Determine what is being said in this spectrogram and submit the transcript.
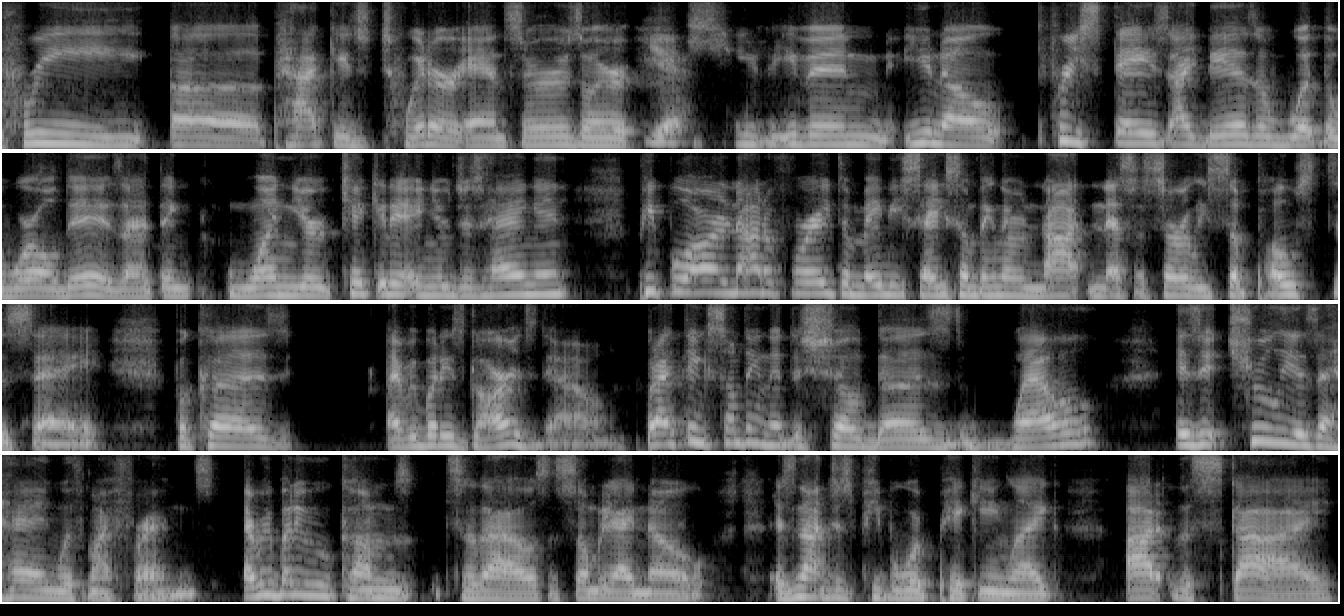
pre uh packaged Twitter answers or yes even you know pre-staged ideas of what the world is. I think when you're kicking it and you're just hanging, people are not afraid to maybe say something they're not necessarily supposed to say because everybody's guards down. But I think something that the show does well is it truly is a hang with my friends. Everybody who comes to the house is somebody I know. It's not just people we're picking like out of the sky.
